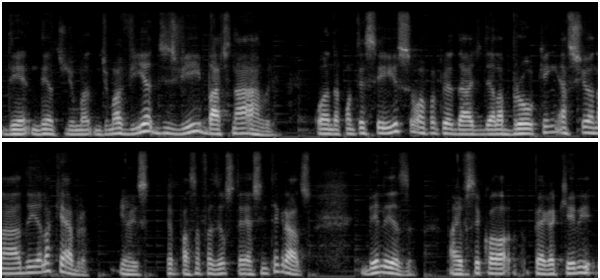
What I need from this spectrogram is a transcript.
de, dentro de, uma, de uma via, desvia e bate na árvore. Quando acontecer isso, uma propriedade dela broken, acionada e ela quebra. E aí você passa a fazer os testes integrados. Beleza. Aí você pega aquele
